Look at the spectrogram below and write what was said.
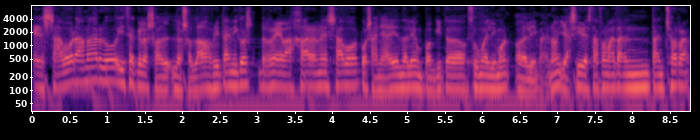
el sabor amargo hizo que los, soldados británicos rebajaran el sabor, pues añadiéndole un poquito de zumo de limón o de lima, ¿no? Y así, de esta forma tan, tan chorra,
